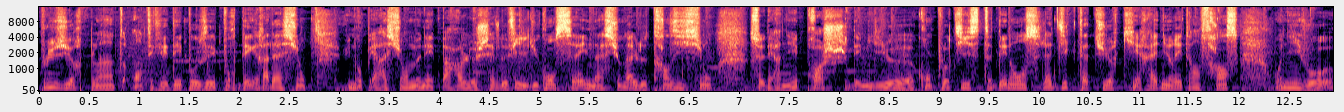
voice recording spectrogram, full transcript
Plusieurs plaintes ont été déposées pour dégradation, une opération menée par le chef de file du Conseil national de transition. Ce dernier, proche des milieux complotistes, dénonce la dictature qui régnerait en France au niveau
